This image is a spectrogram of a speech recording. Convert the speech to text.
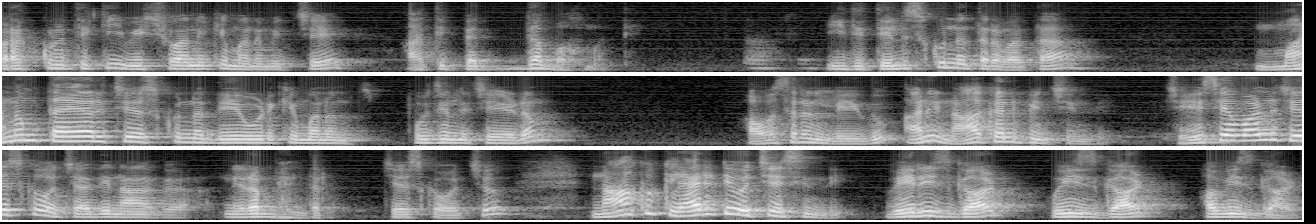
ప్రకృతికి విశ్వానికి మనమిచ్చే అతిపెద్ద బహుమతి. ఇది తెలుసుకున్న తర్వాత మనం తయారు చేసుకున్న దేవుడికి మనం పూజలు చేయడం అవసరం లేదు అని నాకు అనిపించింది. చేసేవాళ్ళు చేసుకోవచ్చు అది నాకు నిరభ్యంతరం. చేసుకోవచ్చు. నాకు క్లారిటీ వచ్చేసింది. Where is god who is god how is god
